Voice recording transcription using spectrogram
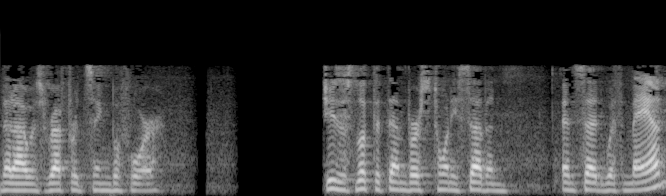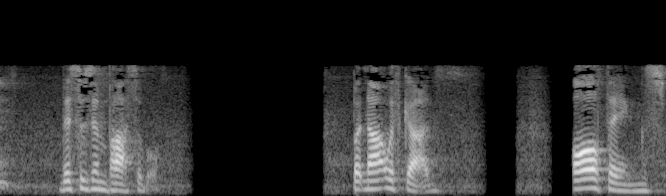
that I was referencing before. Jesus looked at them verse 27 and said, "With man, this is impossible, but not with God. All things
